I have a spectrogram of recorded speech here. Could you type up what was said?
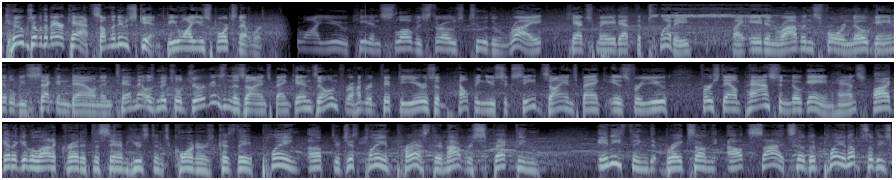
Cougs over the Bearcats on the Nu Skin, BYU Sports Network. BYU, Kedon Slovis throws to the right. Catch made at the 20 by Aidan Robbins for no gain. It'll be second down and 10. That was Mitchell Juergens in the Zions Bank end zone for 150 years of helping you succeed. Zions Bank is for you. First down pass and no gain. Hans? I got to give a lot of credit to Sam Houston's corners because they're playing up. They're just playing press. They're not respecting anything that breaks on the outside. So they're playing up. So these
